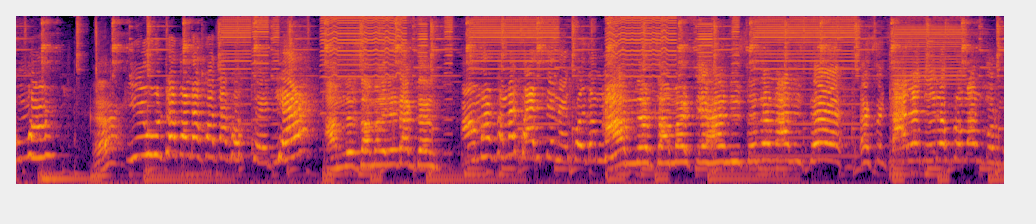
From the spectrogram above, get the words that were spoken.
উমা হ্যাঁ? কি উল্টা পাল্টা কথা করছ এটি হ্যাঁ? আমনের জামাই রে ডাক দেন। আমার জামাই বাড়িতে নাই কইলাম না। আমনের জামাই টেহা নিছে না না নিছে একটা কালে ধরে প্রমাণ করব।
